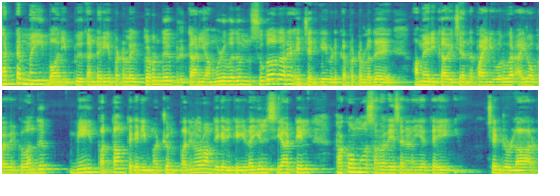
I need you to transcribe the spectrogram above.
தட்டம்மை பாதிப்பு கண்டறியப்பட்டுள்ளதைத் தொடர்ந்து பிரித்தானியா முழுவதும் சுகாதார எச்சரிக்கை விடுக்கப்பட்டுள்ளது. அமெரிக்காவைச் சேர்ந்த பயணி ஒருவர் ஐரோப்பாவிற்கு வந்து மே பத்தாம் தேதி மற்றும் பதினோராம் தேதிக்கு இடையில் சியாட்டில் டகோமோ சர்வதேச நிலையத்தை சென்றுள்ளார்.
